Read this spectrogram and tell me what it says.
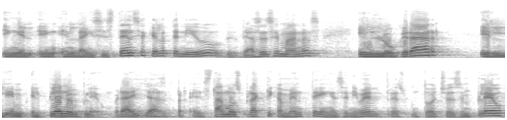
en, la insistencia que él ha tenido desde hace semanas en lograr el, el pleno empleo. ¿verdad? Y ya estamos prácticamente en ese nivel, 3.8 de desempleo.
